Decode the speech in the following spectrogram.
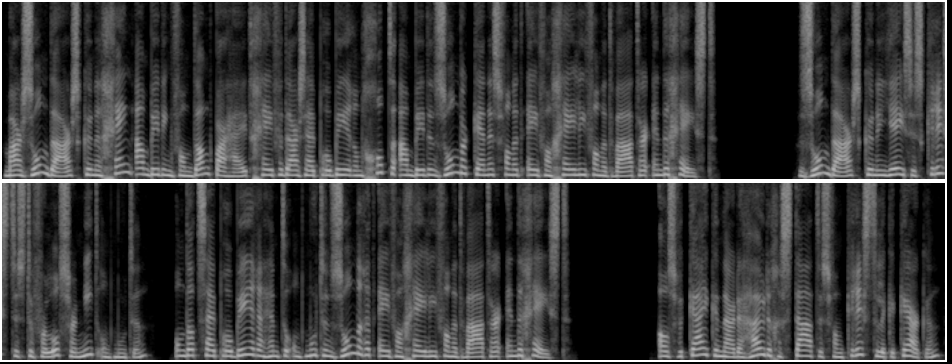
Maar zondaars kunnen geen aanbidding van dankbaarheid geven daar zij proberen God te aanbidden zonder kennis van het evangelie van het water en de geest. Zondaars kunnen Jezus Christus de Verlosser niet ontmoeten, omdat zij proberen Hem te ontmoeten zonder het evangelie van het water en de geest. Als we kijken naar de huidige status van christelijke kerken,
